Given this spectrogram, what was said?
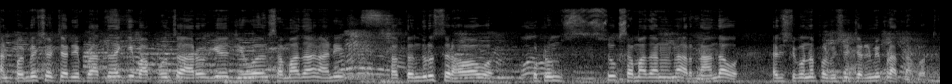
आणि परमेश्वरचरणी प्रार्थना की बापूंचं आरोग्य जीवन समाधान आणि तंदुरुस्त राहावं. कुटुंब सुख समाधानानं नांदावं या दृष्टिकोनात परमेश्वरचरणी मी प्रार्थना करतो.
